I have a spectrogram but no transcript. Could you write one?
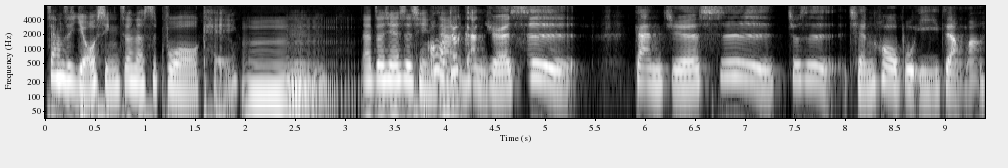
这样子游行真的是不 OK。嗯，嗯，那这些事情，我就感觉是。感觉是就是前后不一这样吗？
